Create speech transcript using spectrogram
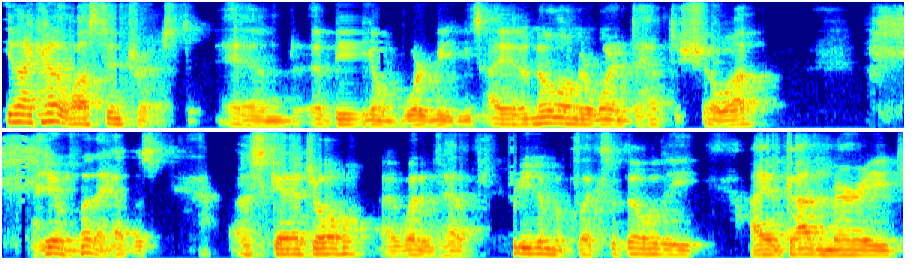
you know, I kind of lost interest in uh, being on board meetings. I no longer wanted to have to show up. I didn't want to have a, a schedule. I wanted to have freedom and flexibility. I had gotten married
